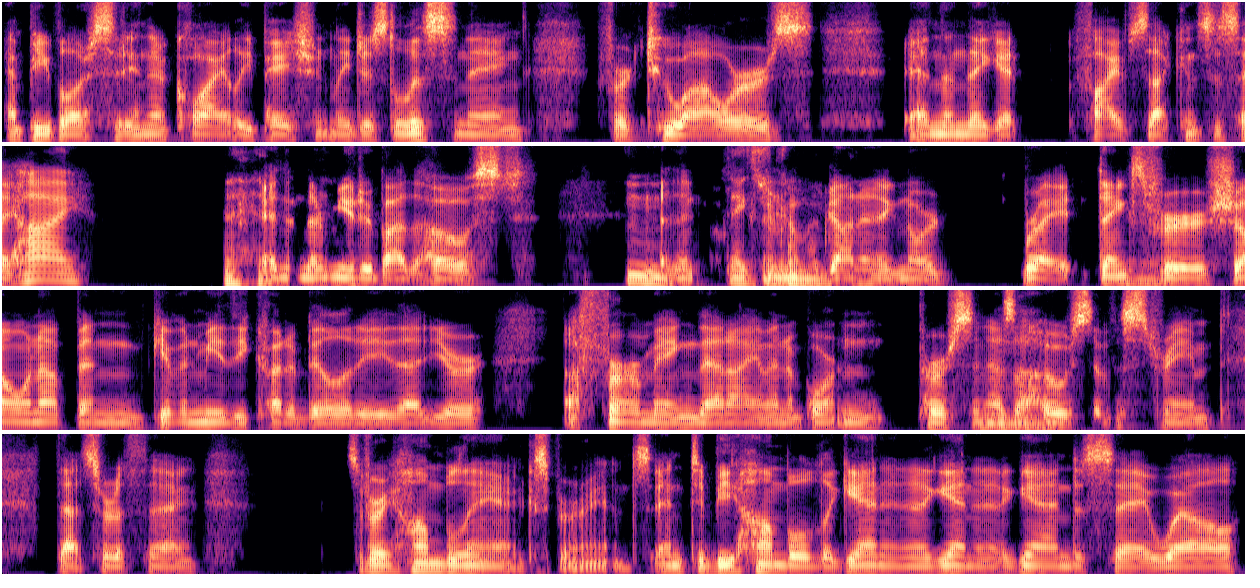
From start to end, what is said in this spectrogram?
and people are sitting there quietly patiently just listening for two hours. And then they get five seconds to say hi and then they're muted by the host. Mm, and then thanks for coming. down and ignored. Right. Thanks yeah. for showing up and giving me the credibility that you're affirming that i am an important person mm. as a host of a stream that sort of thing it's a very humbling experience and to be humbled again and again and again to say well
